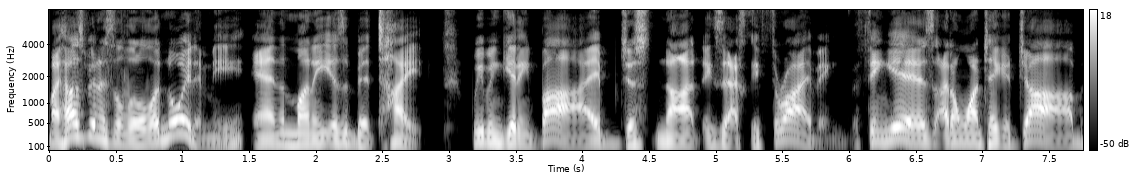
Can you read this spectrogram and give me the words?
My husband is a little annoyed at me, and the money is a bit tight. We've been getting by, just not exactly thriving. The thing is, I don't want to take a job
